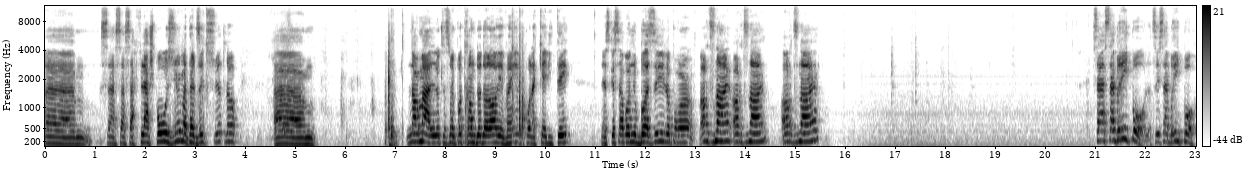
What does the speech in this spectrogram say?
Euh, ça, ça, ça flash pas aux yeux, mais te le dire tout de suite, là. Euh, normal, là, que ce soit pas 32,20$ pour la qualité. Est-ce que ça va nous buzzer, là, pour un ordinaire, ordinaire, ordinaire? Ça, ça brille pas, là, tu sais, ça brille pas.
